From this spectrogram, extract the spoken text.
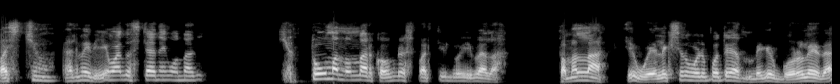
పశ్చిమం దాని మీద ఏం అండర్స్టాండింగ్ ఉన్నది? ఎంతో మంది ఉన్నారు కాంగ్రెస్ పార్టీలో ఇవాళ. కమల్నాథ్ ఏ ఎలక్షన్ ఓడిపోతే అతని దగ్గర బుర్రలేదా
